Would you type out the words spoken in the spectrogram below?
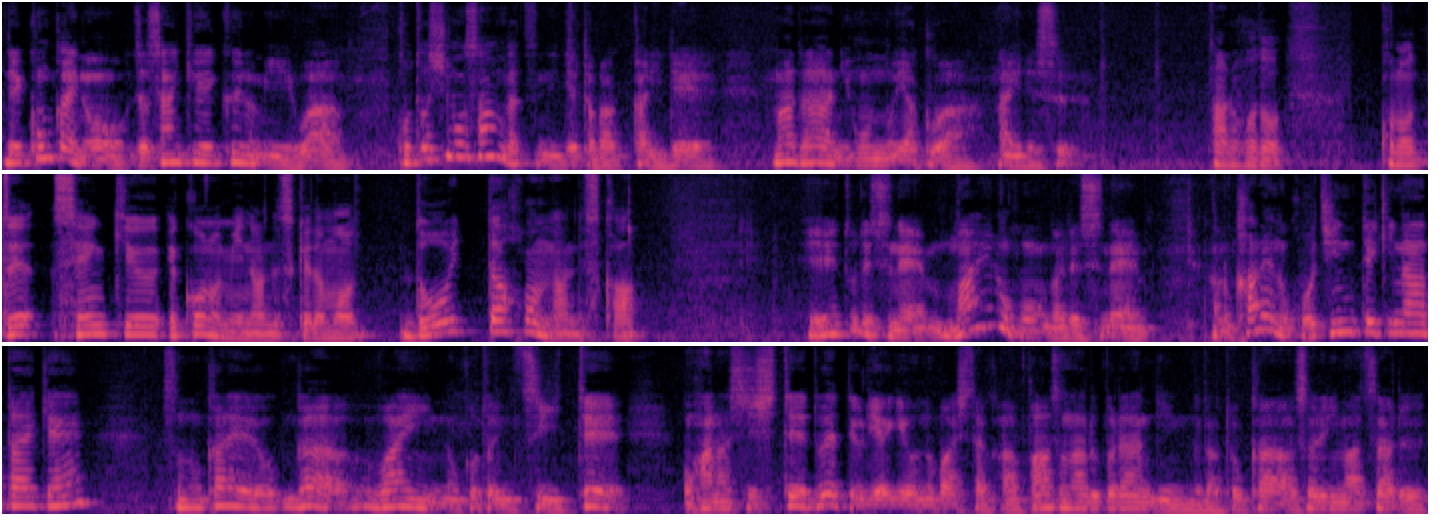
で今回の「 The Thank You Economy」は今年の3月に出たばっかりでまだ日本の訳はないです。なるほど。この「 The Thank You Economy」なんですけどもどういった本なんですか？えーとですね、前の本がですねあの彼の個人的な体験その彼がワインのことについてお話ししてどうやって売り上げを伸ばしたかパーソナルブランディングだとかそれにまつわる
